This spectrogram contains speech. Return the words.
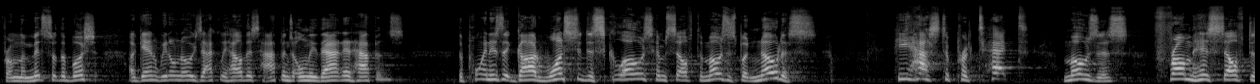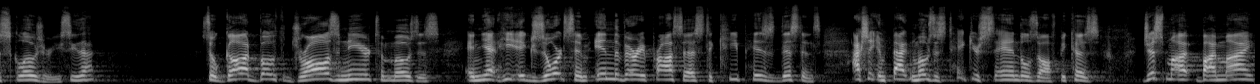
from the midst of the bush. Again, we don't know exactly how this happens, only that it happens. The point is that God wants to disclose himself to Moses, but notice, he has to protect Moses from his self disclosure. You see that? So God both draws near to Moses and yet he exhorts him in the very process to keep his distance. Actually, in fact, Moses, take your sandals off because just my, by my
